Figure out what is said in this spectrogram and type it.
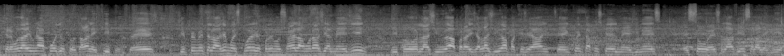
y queremos darle un apoyo total al equipo. Entonces, simplemente lo hacemos por eso, por demostrar el amor hacia el Medellín y por la ciudad, paralizar la ciudad para que se, se den cuenta pues que el Medellín es, es todo eso, la fiesta, la alegría.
